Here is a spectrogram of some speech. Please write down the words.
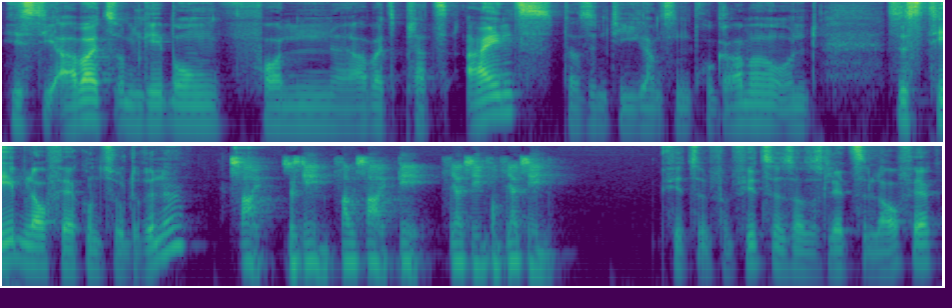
Hier ist die Arbeitsumgebung von äh, Arbeitsplatz 1. Da sind die ganzen Programme und Systemlaufwerke und so drinne. 2, System, V2, G, 14 von 14. 14 von 14 ist also das letzte Laufwerk.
